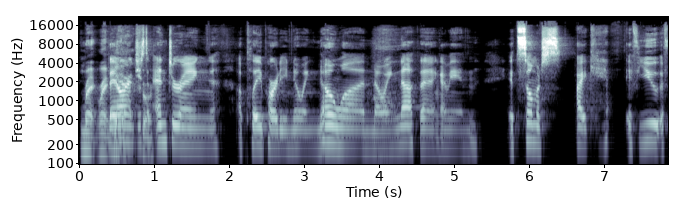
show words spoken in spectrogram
Right, right. they yeah, aren't just sure. entering a play party knowing no one, knowing nothing. I mean, it's so much. I can't. If you if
